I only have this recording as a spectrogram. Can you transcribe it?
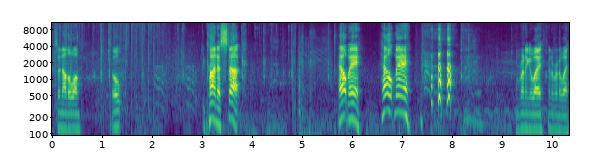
It's another one. Oh. Kind of stuck. Help me! Help me! I'm running away. Gonna run away.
